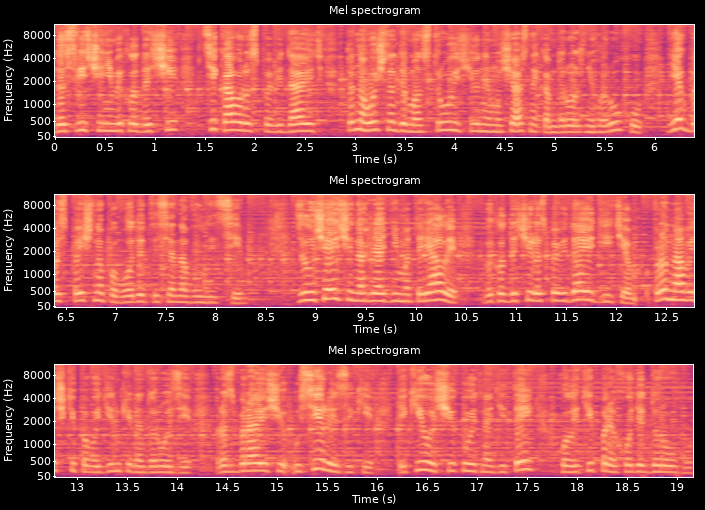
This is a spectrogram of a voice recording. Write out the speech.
Досвідчені викладачі цікаво розповідають та наочно демонструють юним учасникам дорожнього руху, як безпечно поводитися на вулиці. Залучаючи наглядні матеріали, викладачі розповідають дітям про навички поведінки на дорозі, розбираючи усі ризики, які очікують на дітей, коли ті переходять дорогу,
